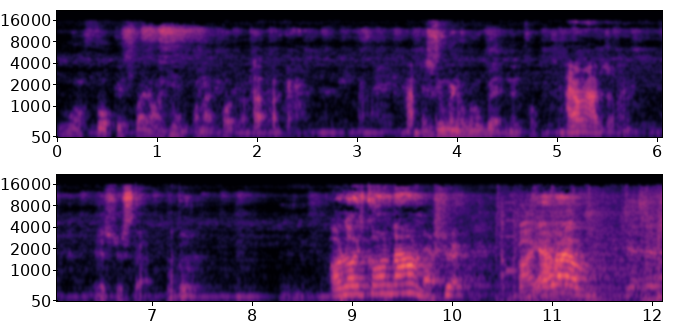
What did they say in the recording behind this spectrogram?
We want to focus right on him, on that bugger. Oh, okay. And zoom in a little bit and then focus. I don't know how to zoom in. It's just that. Oh no, he's going down. Oh shit! Get him.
